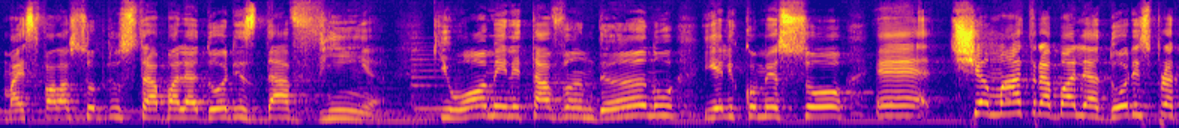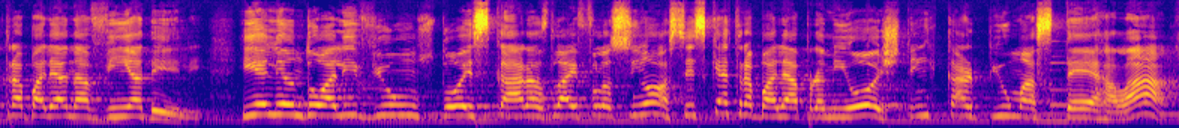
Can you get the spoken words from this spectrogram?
mas fala sobre os trabalhadores da vinha. Que o homem ele estava andando e ele começou a é, chamar trabalhadores para trabalhar na vinha dele. E ele andou ali, viu uns dois caras lá e falou assim: Ó, oh, vocês querem trabalhar para mim hoje? Tem que carpir umas terras lá.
